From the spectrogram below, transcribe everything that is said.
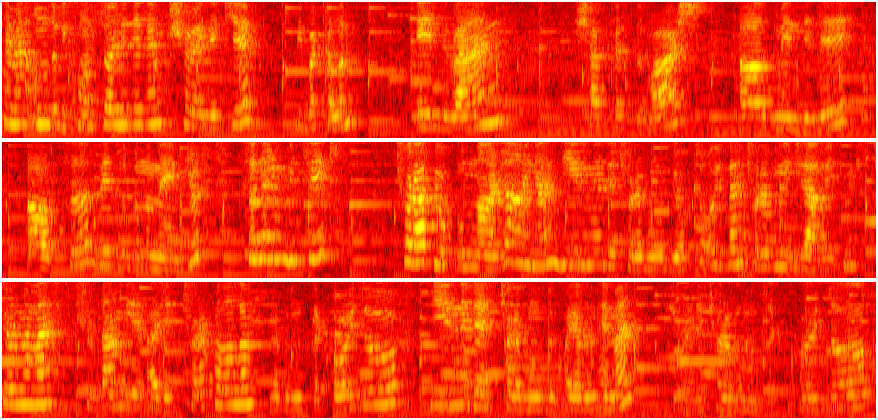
Hemen onu da bir kontrol edelim. Şöyle ki bir bakalım. Eldiven, şapkası var. Ağız mendili, altı ve zıbını mevcut. Sanırım bir tek Çorap yok bunlarda. Aynen diğerine de çorabımız yoktu. O yüzden çorabını ilave etmek istiyorum hemen. Şuradan bir adet çorap alalım. Çorabımızı da koyduk. Diğerine de çorabımızı koyalım hemen. Şöyle çorabımızı koyduk.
